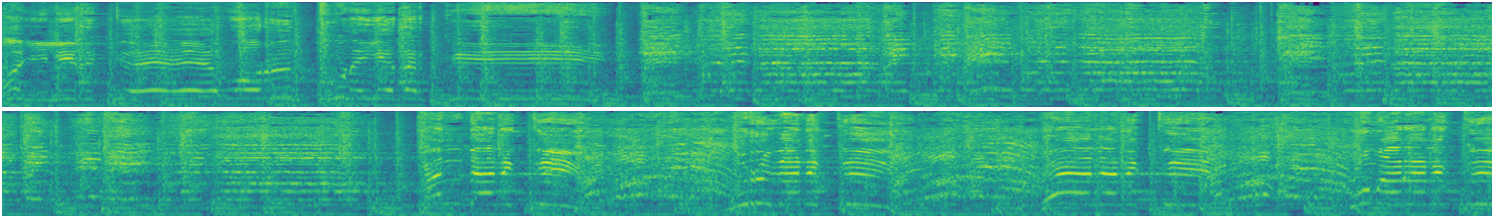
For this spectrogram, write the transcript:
மயில் ஒரு துணை எதற்கு? கந்தனுக்கு முருகனுக்கு வேலனுக்கு குமரனுக்கு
